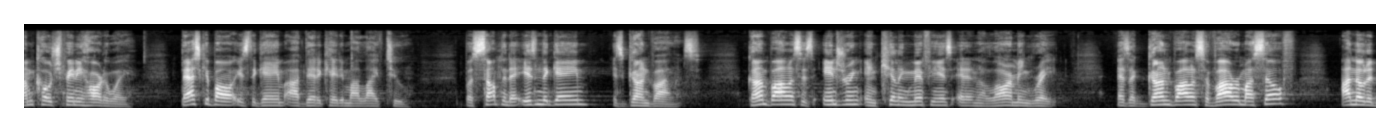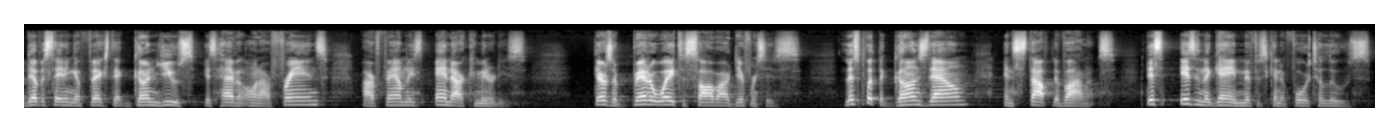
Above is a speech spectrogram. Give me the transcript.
I'm Coach Penny Hardaway. Basketball is the game I've dedicated my life to. But something that isn't the game is gun violence. Gun violence is injuring and killing Memphians at an alarming rate. As a gun violence survivor myself, I know the devastating effects that gun use is having on our friends, our families, and our communities. There's a better way to solve our differences. Let's put the guns down and stop the violence. This isn't a game Memphis can afford to lose.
